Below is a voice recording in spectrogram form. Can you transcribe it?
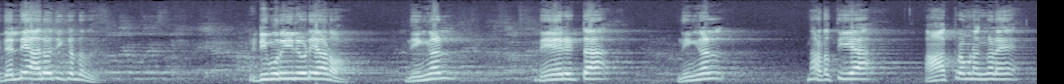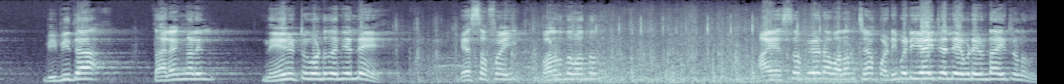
ഇതല്ലേ ആലോചിക്കേണ്ടത്? ഇടിമുറിയിലൂടെയാണോ? നിങ്ങൾ നേരിട്ട നിങ്ങൾ നടത്തിയ ആക്രമണങ്ങളെ വിവിധ തലങ്ങളിൽ നേരിട്ടുകൊണ്ട് തന്നെയല്ലേ എസ് എഫ് ഐ വളർന്നു വന്നത്? ആ എസ് എഫ് ഐയുടെ വളർച്ച പടിപടിയായിട്ടല്ലേ ഇവിടെ ഉണ്ടായിട്ടുള്ളത്?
